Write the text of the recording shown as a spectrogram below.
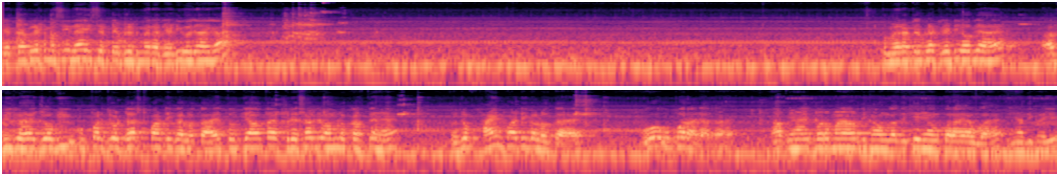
यह टैबलेट मशीन है इससे टैबलेट मेरा रेडी हो जाएगा। तो मेरा टैबलेट रेडी हो गया है। अभी जो है, जो भी ऊपर जो डस्ट पार्टिकल होता है तो क्या होता है प्रेशर जब हम लोग करते हैं तो जो फाइन पार्टिकल होता है, वो ऊपर आ जाता है। आप यहाँ एक बार मैं और दिखाऊँगा, देखिए यहाँ ऊपर आया हुआ है, यहाँ दिखाइए।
